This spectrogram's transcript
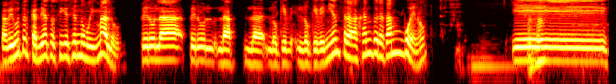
Para gusto el candidato sigue siendo muy malo, pero la, pero la, la- lo que lo que venían trabajando era tan bueno que,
